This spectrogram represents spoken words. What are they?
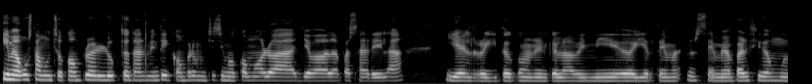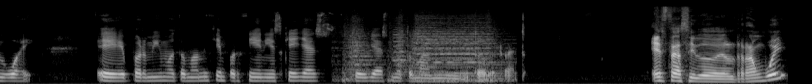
Y me gusta mucho, compro el look totalmente y compro muchísimo cómo lo ha llevado a la pasarela y el rollito con el que lo ha vendido y el tema, no sé, me ha parecido muy guay. Eh, por mí, Motomami 100%, y es que ella es, que ella es Motomami todo el rato. Este ha sido el runway.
